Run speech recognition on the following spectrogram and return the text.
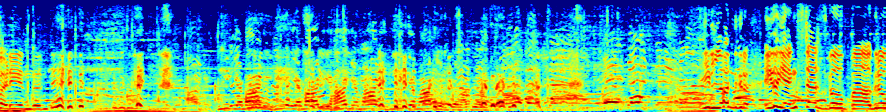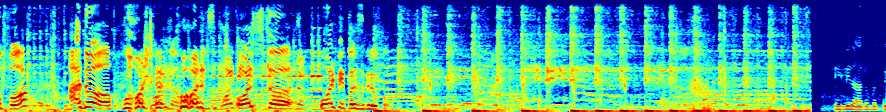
ಮಾಡಿ ಎಂದಂತೆ ಹೀಗೆ ಮಾಡಿ ಹೀಗೆ ಮಾಡಿ ಹಾಗೆ ಮಾಡಿ ಹೀಗೆ ಮಾಡಿ ಅಂತ. ಇಲ್ಲೊಂದು ಗ್ರೂಪ್ ಇದು ಯಂಗ್ಸ್ಟರ್ಸ್ ಗ್ರೂಪ್ ಗ್ರೂಪು ಅದು old old olds old peoples group ಇಲ್ಲಿ ನಾನು ಮತ್ತು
